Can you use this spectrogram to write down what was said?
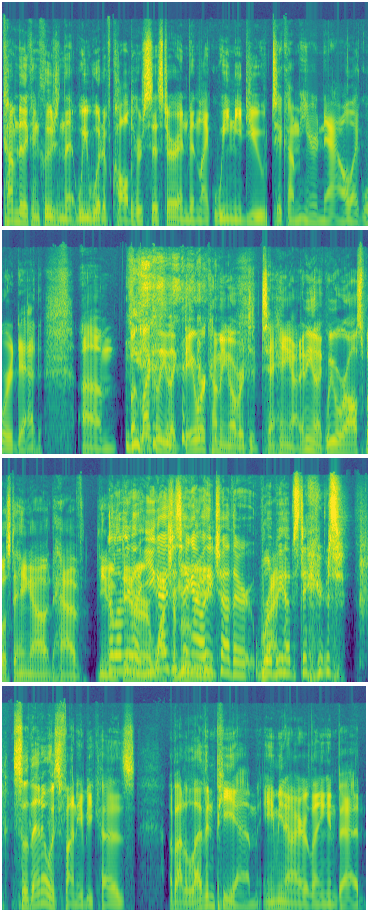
come to the conclusion that we would have called her sister and been like, We need you to come here now. Like we're dead. Um, but luckily, like they were coming over to, to hang out. Anyway, like we were all supposed to hang out, have, you know, dinner, Like, you watch guys a just hang out with each other. We'll be upstairs. So then it was funny because about 11 p.m., Amy and I are laying in bed,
